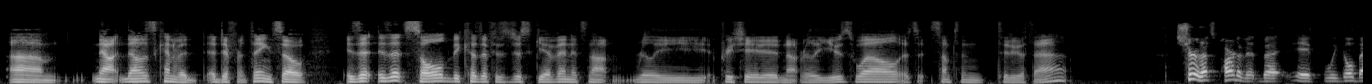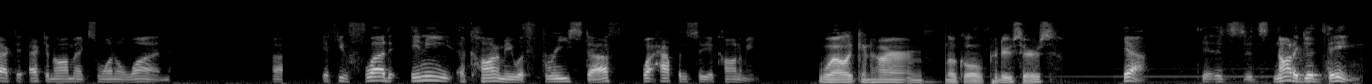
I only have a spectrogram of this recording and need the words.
um, now, now it's kind of a, a different thing. So is it, is it sold because if it's just given, it's not really appreciated, not really used well? Is it something to do with that? Sure, that's part of it. But if we go back to economics 101, uh, if you flood any economy with free stuff, what happens to the economy? Well, it can harm local producers. Yeah, it's it's not a good thing.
